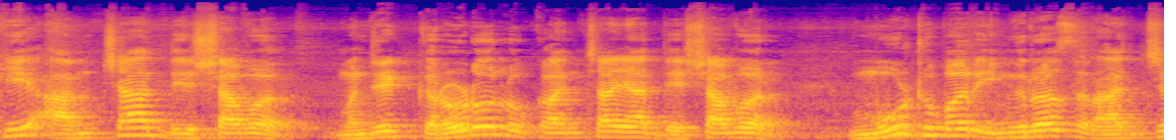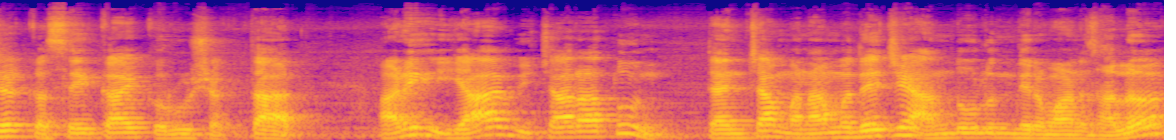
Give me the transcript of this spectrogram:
की आमच्या देशावर म्हणजे करोडो लोकांच्या या देशावर मूठभर इंग्रज राज्य कसे काय करू शकतात आणि या विचारातून त्यांच्या मनामध्ये जे आंदोलन निर्माण झालं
